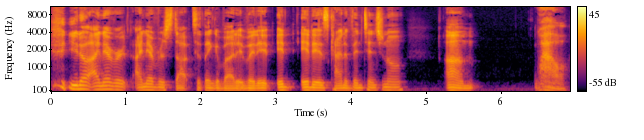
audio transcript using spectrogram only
You know i never i never stopped to think about it but it it it is kind of intentional. Um wow.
